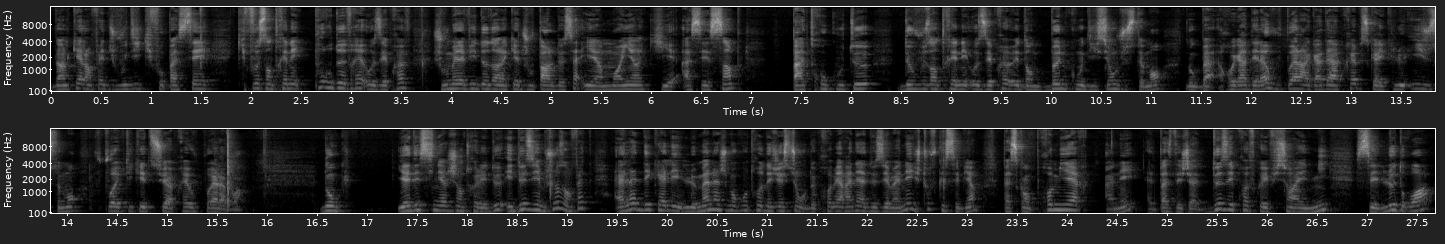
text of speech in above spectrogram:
dans laquelle en fait je vous dis qu'il faut passer, qu'il faut s'entraîner pour de vrai aux épreuves. Je vous mets la vidéo dans laquelle je vous parle de ça et un moyen qui est assez simple, pas trop coûteux, de vous entraîner aux épreuves et dans de bonnes conditions justement. Donc bah, regardez là, vous pouvez la regarder après parce qu'avec le i justement, vous pourrez cliquer dessus après, vous pourrez la voir. Donc il y a des synergies entre les deux. Et deuxième chose, en fait, elle a décalé le management contrôle des gestions de première année à deuxième année. Et je trouve que c'est bien parce qu'en première année, elle passe déjà deux épreuves coefficient 1,5. C'est le droit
